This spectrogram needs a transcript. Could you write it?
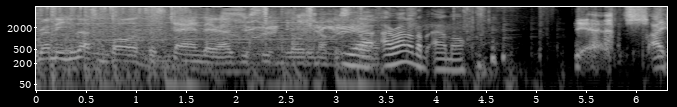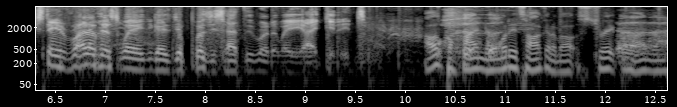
Remy, you got some balls to stand there as you see him loading up his Yeah, skull. I ran out of ammo. yeah, I stayed right on his way, and you guys, your pussies had to run away. I get it. I was behind him. What are you talking about? Straight uh, behind him.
